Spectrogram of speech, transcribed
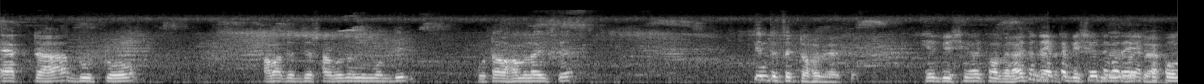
একটা দুটো আমাদের যে সার্বজনীন মন্দির ওটাও হামলা হয়েছে তিনটে চারটা হবে হয়তো এর বেশি হয়তো হবে না। হয়তো একটা বেশি হতে পারে একটা কম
